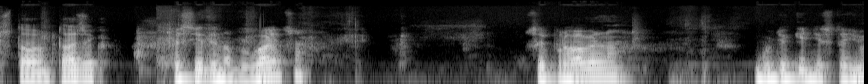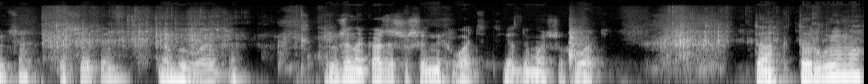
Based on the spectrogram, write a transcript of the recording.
Ставимо тазик. Касети набиваються. Все правильно. Будь-які дістаються, касети набиваються. Дружина каже, що ще не хватить. Я думаю, що хватить. Так, таруємо.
